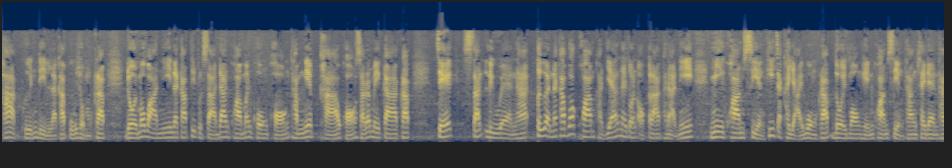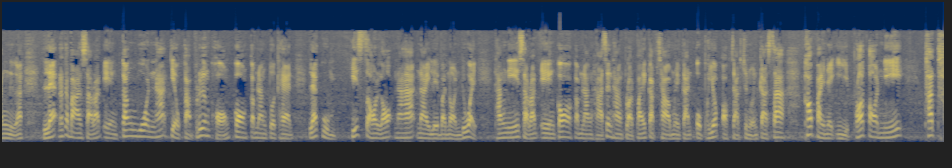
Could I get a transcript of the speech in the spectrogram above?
ภาคพื้นดินแล้วครับคุณผู้ชมครับ โดยเมื่อวานนี้นะครับที่ปรึกษาด้านความมั่นคงของทำเนียบขาวของสหรัฐอเมริกาครับเจคซัตลิแวนฮะเตือนนะครับว่าความขัดแย้งในตอนออกกลางขนาดนี้ มีความเสี่ยงที่จะขยายวงครับ โดยมองเห็นความเสี่ยงทางชายแดนทางเหนือ และรัฐบาลสหรัฐเองกังวลฮะเกี่ยวกับเรื่องของกองกำลังตัวแทน และกลุ่ม ฮิสซอลเลาะนะฮะในเลบานอนด้วย ทั้งนี้สหรัฐเองก็กำลังหาเส้นทางปลอดภัยกับชาวอเมริกันอพยพออกจากฉนวนกาซาเข้าไปในอียิปต์เพราะตอนนี้ถ้าไท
